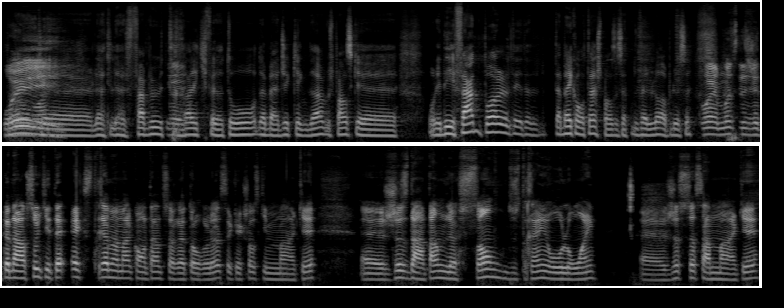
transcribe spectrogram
Oui. Donc, euh, le, le fameux train qui fait le tour de Magic Kingdom. Je pense que euh, on est des fans, Paul. T'es t'es bien content, je pense, de cette nouvelle-là en plus. hein. ouais, moi, j'étais dans ceux qui étaient extrêmement contents de ce retour-là. C'est quelque chose qui me manquait. Euh, juste d'entendre le son du train au loin. juste ça, ça me manquait.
